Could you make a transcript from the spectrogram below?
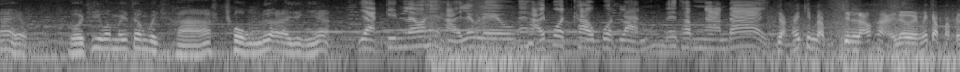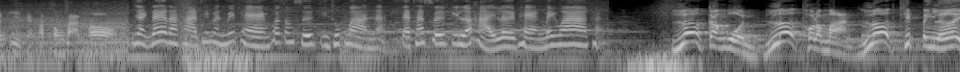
ง่ายๆ โดยที่ว่าไม่ต้องไปหาชงหรืออะไรอย่างเงี้ยอยากกินแล้วให้หายเร็วๆ ให้หายปวดเข่าปวดหลังได้ทำงานได้ อยากให้กินแบบกินแล้วหายเลยไม่กลับมาเป็นอีกนะครับสงสารพ่อ อยากได้ราคาที่มันไม่แพงเพราะต้องซื้อกินทุกวันน่ะแต่ถ้าซื้อกินแล้วหายเลยแพงไม่ว่าค่ะ เลิกกังวล เลิกทรมาน เลิกคิดไปเลย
